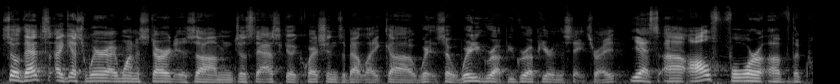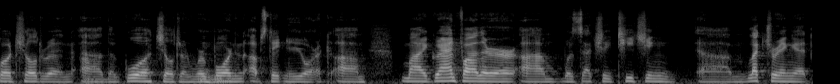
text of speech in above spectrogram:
So that's, I guess, where I want to start is um, just ask uh, questions about like, uh, where, so where you grew up? You grew up here in the States, right? Yes. Uh, all four of the Kuo children, uh, the Guo children, were mm-hmm. born in upstate New York. Um, my grandfather um, was actually teaching, um, lecturing at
